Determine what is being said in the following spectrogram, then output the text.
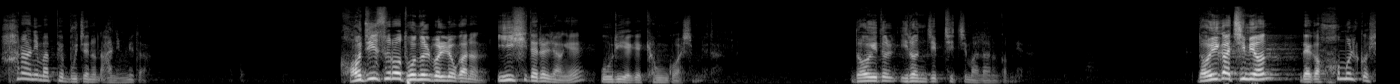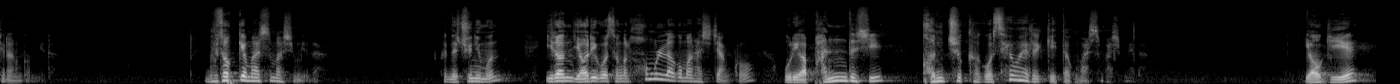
하나님 앞에 무죄는 아닙니다. 거짓으로 돈을 벌려고 하는 이 시대를 향해 우리에게 경고하십니다. 너희들 이런 집 짓지 말라는 겁니다. 너희가 지면 내가 허물 것이라는 겁니다. 무섭게 말씀하십니다. 근데 주님은 이런 여리고성을 허물라고만 하시지 않고 우리가 반드시 건축하고 세워야 될 게 있다고 말씀하십니다. 여기에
